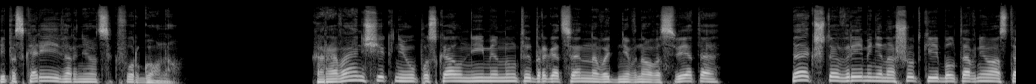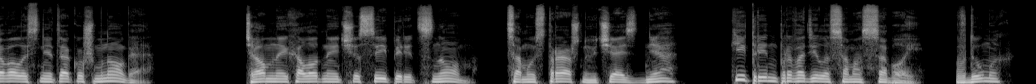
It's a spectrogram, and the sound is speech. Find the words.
и поскорее вернется к фургону. Караванщик не упускал ни минуты драгоценного дневного света, так что времени на шутки и болтовню оставалось не так уж много. Темные холодные часы перед сном, самую страшную часть дня, Китрин проводила сама с собой, в думах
